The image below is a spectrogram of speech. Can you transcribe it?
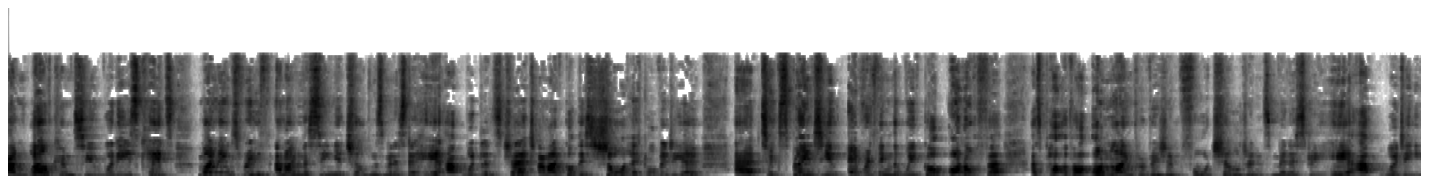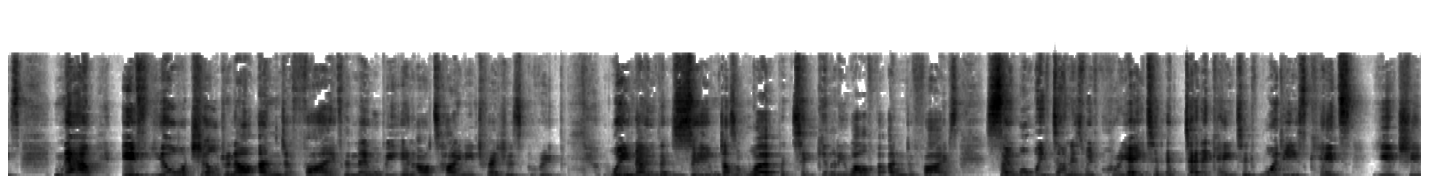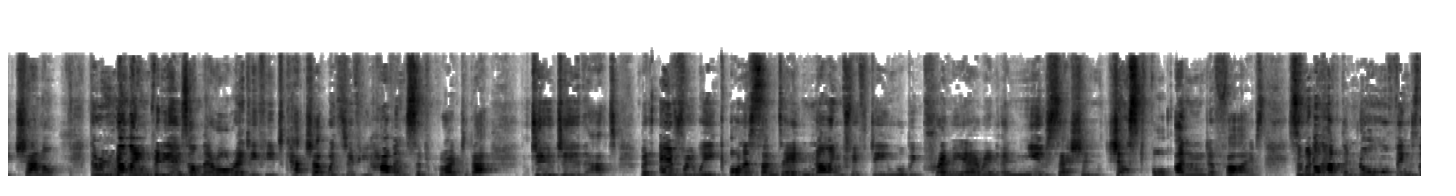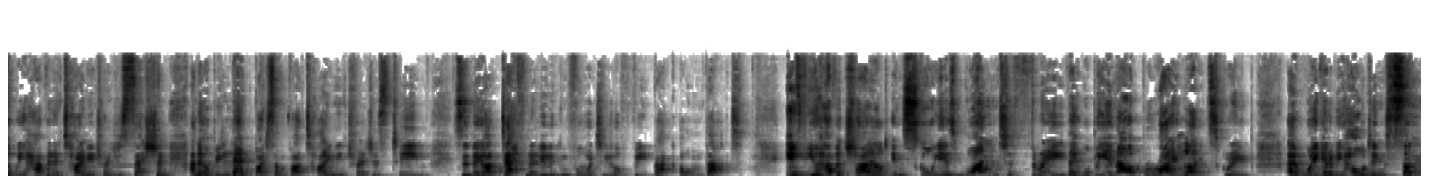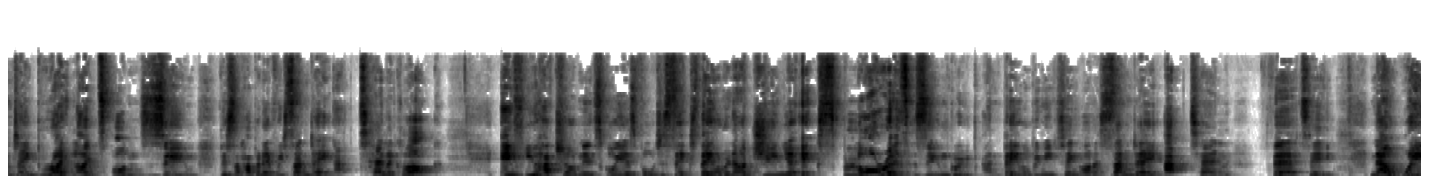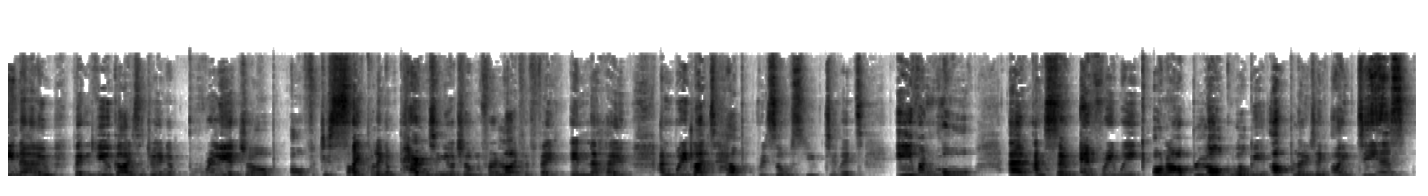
and welcome to Woodies Kids. My name's Ruth and I'm the Senior Children's Minister here at Woodlands Church and I've got this short little video uh, to explain to you everything that we've got on offer as part of our online provision for children's ministry here at Woody's. Now, if your children are under five, then they will be in our Tiny Treasures group. We know that Zoom doesn't work particularly well for under fives. So what we've done is we've created a dedicated Woodies Kids YouTube channel. There are nine videos on there already for you to catch up with, so if you haven't subscribed to that, do do that. But every week on a Sunday at 9.15, we'll be premiering a new session just for under fives. So it'll have the normal things that we have in a Tiny Treasures session, and it'll be led by some of our Tiny Treasures team. So they are definitely looking forward to your feedback on that. If you have a child in school years one to three, they will be in our Bright Lights group. Uh, we're going to be holding Sunday Bright Lights on Zoom. This will happen every Sunday at 10 o'clock. If you have children in school years four to six, they are in our Junior Explorers Zoom group and they will be meeting on a Sunday at 10 30. Now, we know that you guys are doing a brilliant job of discipling and parenting your children for a life of faith in the home, and we'd like to help resource you do it even more. Um, and so every week on our blog, we'll be uploading ideas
